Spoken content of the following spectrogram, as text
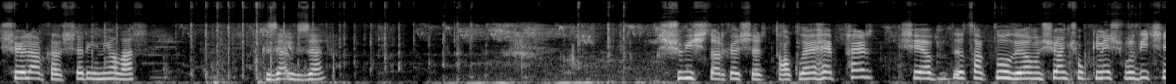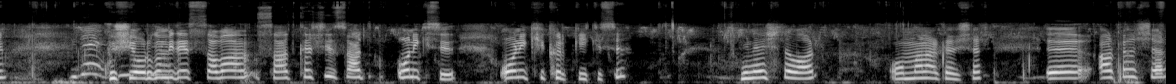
Şöyle arkadaşlar iniyorlar. Güzel güzel. Şu işte arkadaşlar taklaya hep her şey yaptığı takla oluyor ama şu an çok güneş vurduğu için Bir de kuş yorgun. bir de sabah saat kaçı? Saat 12'si 12.42'si güneş de var. Ondan arkadaşlar. Ee, arkadaşlar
